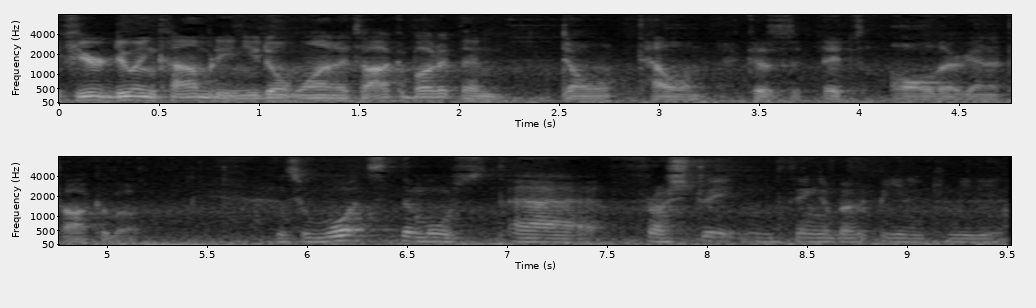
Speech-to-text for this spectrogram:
if you're doing comedy and you don't want to talk about it, then don't tell them because it's all they're going to talk about. And so, what's the most uh, frustrating thing about being a comedian?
